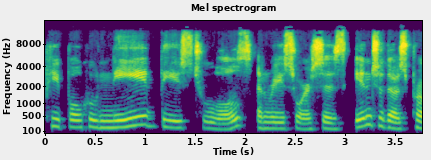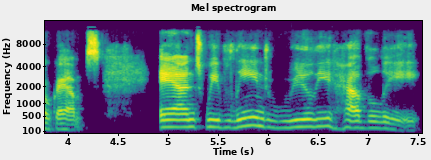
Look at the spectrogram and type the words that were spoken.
people who need these tools and resources into those programs. And we've leaned really heavily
